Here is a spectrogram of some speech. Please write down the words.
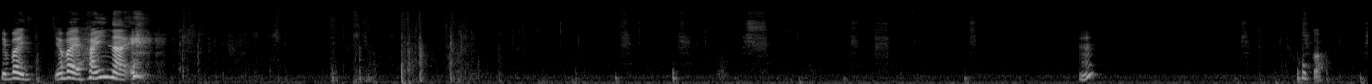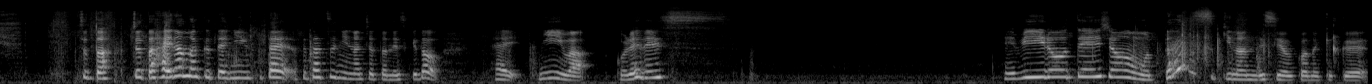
やばいやばい入んないとちょっと入らなくて 2, 2, つになっちゃったんですけどはい2位はこれです。ヘビーローテーションも大好きなんですよこの曲。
